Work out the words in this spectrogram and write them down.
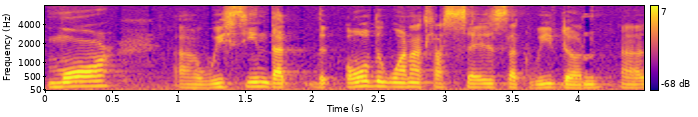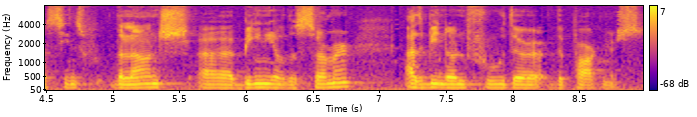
more, uh, we've seen that the- all the One Atlas sales that we've done uh, since the launch, uh, beginning of the summer, has been done through the the partners.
